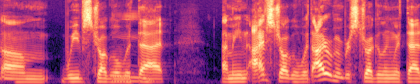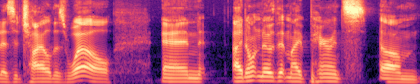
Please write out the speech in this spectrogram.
um, we've struggled with that. I mean, I've struggled with, I remember struggling with that as a child as well. And I don't know that my parents um,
